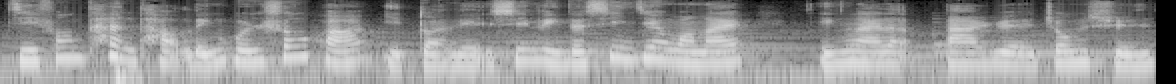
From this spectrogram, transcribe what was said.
几封探讨灵魂升华以锻炼心灵的信件往来。迎来了八月中旬，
